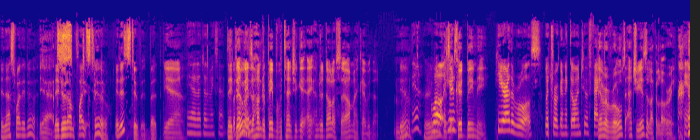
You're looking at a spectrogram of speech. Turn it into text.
And that's why they do it. Yeah, they do it on flights stupid. too. It is stupid, but Yeah. yeah, that doesn't make sense. they But do that means it. hundred people potentially get eight hundred dollars. So I'm okay with that. yeah, yeah. Well, go. It could be me. here are the rules, which we're going to go into effect. There are rules. Actually is it like a lottery. in,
